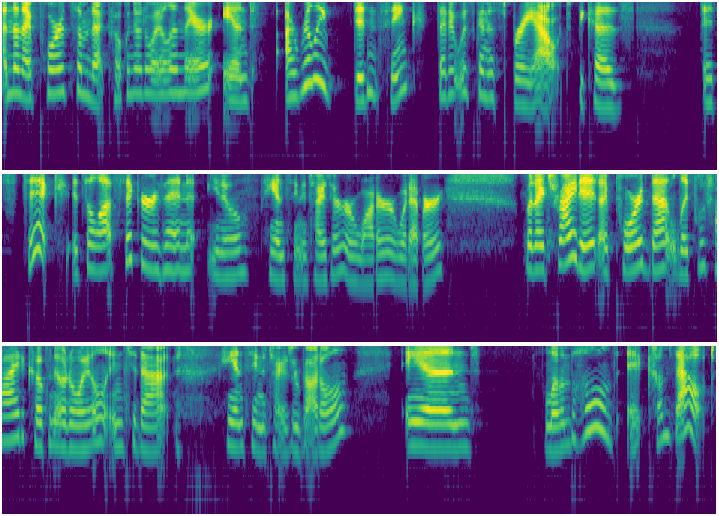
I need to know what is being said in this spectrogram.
And then I poured some of that coconut oil in there. And I really didn't think that it was going to spray out because it's thick. It's a lot thicker than, you know, hand sanitizer or water or whatever. But I tried it. I poured that liquefied coconut oil into that hand sanitizer bottle, and lo and behold, it comes out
